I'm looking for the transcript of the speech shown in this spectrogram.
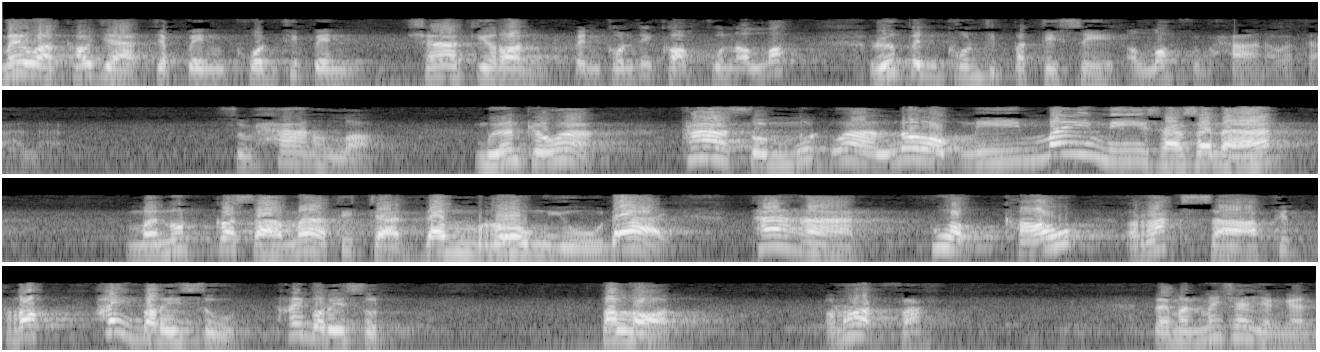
ไม่ว่าเขาอยากจะเป็นคนที่เป็นชาคิรอน เป็นคนที่ขอบคุณอัลลอฮ์หรือเป็นคนที่ปฏิเสธอัลลอฮ์ سبحانه และ تعالى سبحان อัลลอฮ์เหมือนกับว่า ถ้าสมมุติว่าโลกนี้ไม่มีศาสนา มนุษย์ก็สามารถที่จะดำรงอยู่ได้ ถ้าหากพวกเขารักษาฟิตรักให้บริสุทธิ์ ให้บริสุทธิ์ตลอดรอดฝั่ง แต่มันไม่ใช่อย่างนั้น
